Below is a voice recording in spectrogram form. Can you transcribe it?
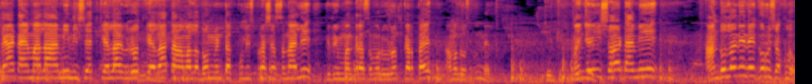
त्या टायमाला आम्ही निषेध केला विरोध केला तर आम्हाला दोन मिनिटात पोलीस प्रशासन आली की तुम्ही मंत्र्यासमोर विरोध करतायत आम्हाला उचलून नेलं. म्हणजे शॉर्ट आम्ही आंदोलनही नाही करू शकलो.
